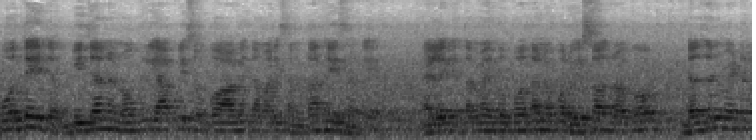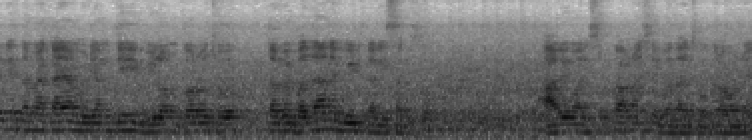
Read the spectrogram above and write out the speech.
પોતે જ બીજાને નોકરી આપી શકો, આવી તમારી ક્ષમતા થઈ શકે. એટલે કે તમે તો પોતાના ઉપર વિશ્વાસ રાખો ડઝન્ટ મેટર કે તમે કયા મીડિયમથી બિલોંગ કરો છો, તમે બધાને બીટ કરી શકશો. આવી મારી શુભકામના છે બધા છોકરાઓને.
